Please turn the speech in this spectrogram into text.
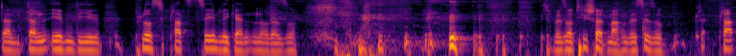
dann, dann eben die plus Platz 10 Legenden oder so. Ich will so ein T-Shirt machen, wisst ihr, so Pla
